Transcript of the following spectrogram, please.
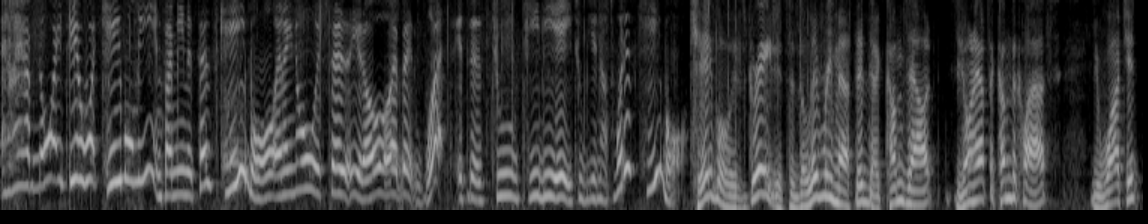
and I have no idea what cable means. I mean, it says cable, and I know it says you know, but what? It says to TBA to be announced. What is cable? Cable is great. It's a delivery method that comes out. You don't have to come to class. You watch it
